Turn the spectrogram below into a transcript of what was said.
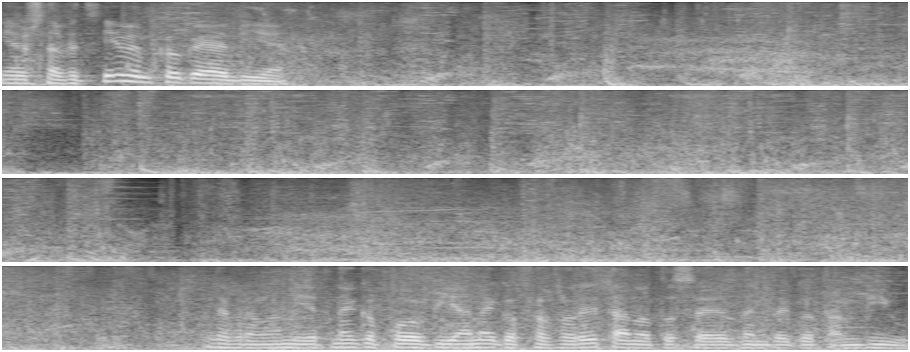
Ja już nawet nie wiem, kogo ja biję. Jednego poobijanego faworyta, no to sobie będę go tam bił.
